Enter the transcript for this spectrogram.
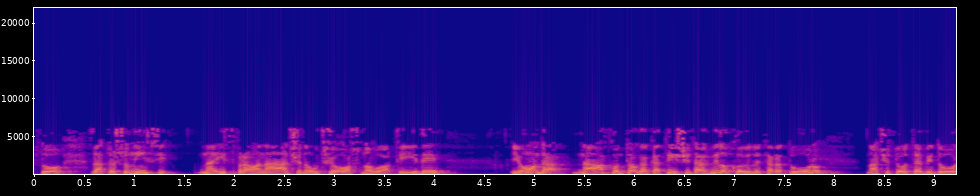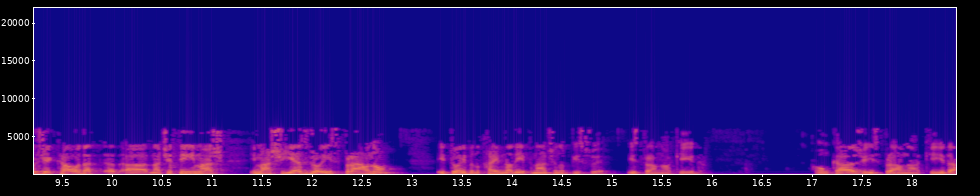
Što? Zato što nisi na ispravan način naučio osnovu akide, i onda, nakon toga kad ti čitaš bilo koju literaturu, znači to tebi dođe kao da, a, znači ti imaš, imaš jezgro ispravno i to Ibn Khaim na lijep način opisuje, ispravnu akidu. On kaže ispravna akida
